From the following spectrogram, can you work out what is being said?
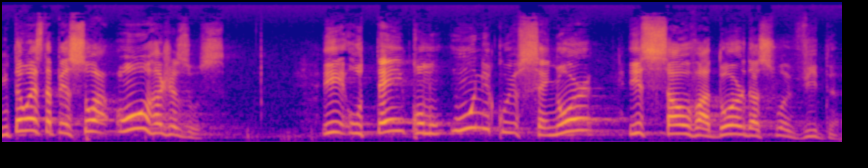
Então, esta pessoa honra Jesus e o tem como único Senhor e Salvador da sua vida.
